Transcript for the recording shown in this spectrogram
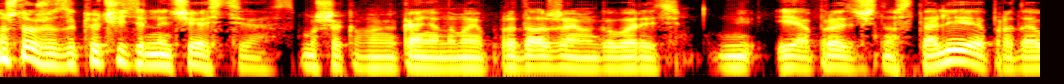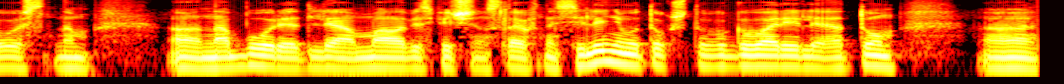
Ну что же, в заключительной части с Мушеком Мамиканином мы продолжаем говорить и о праздничном столе, и о продовольственном э, наборе для малообеспеченных слоев населения. Мы только что вы говорили о том, э,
